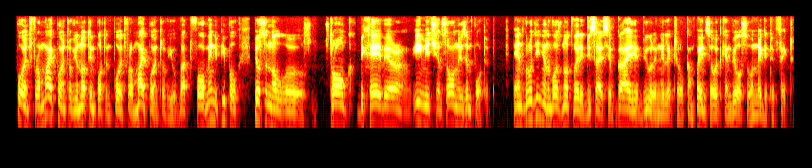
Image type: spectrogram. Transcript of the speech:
point from my point of view, not important point from my point of view, but for many people, personal uh, strong behavior, image, and so on is important. And Grudinin was not very decisive guy during electoral campaign, so it can be also a negative factor.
